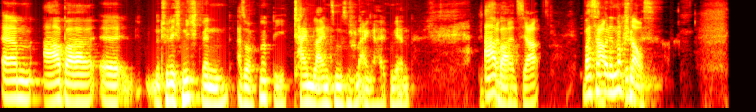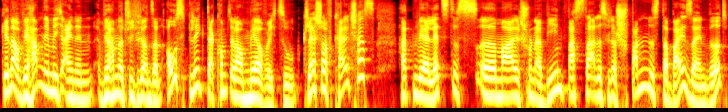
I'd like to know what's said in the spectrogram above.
Ähm, aber äh, natürlich nicht, wenn, also ne, die Timelines müssen schon eingehalten werden. Die aber ja. was haben wir denn noch genau. Schönes? Genau, wir haben nämlich einen, wir haben natürlich wieder unseren Ausblick, da kommt ja noch mehr auf euch zu. Clash of Cultures hatten wir ja letztes äh, Mal schon erwähnt, was da alles wieder Spannendes dabei sein wird.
